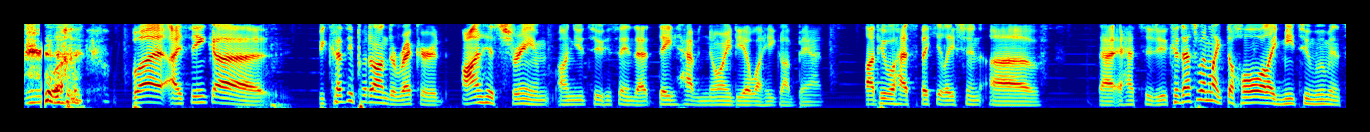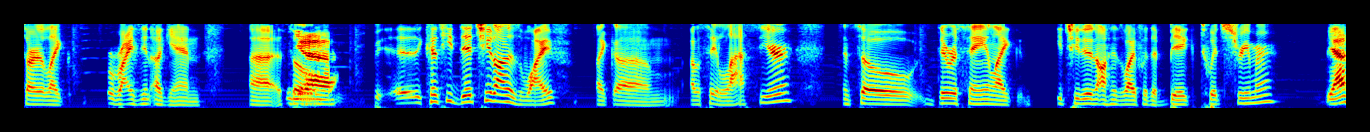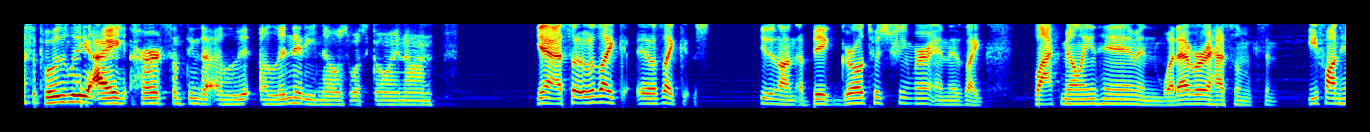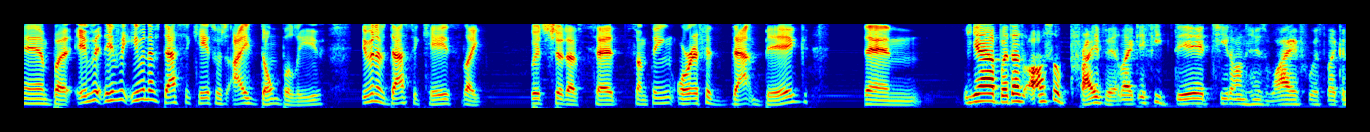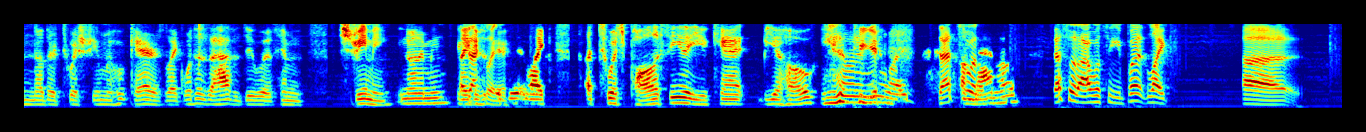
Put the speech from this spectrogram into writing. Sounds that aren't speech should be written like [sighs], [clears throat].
[laughs] but I think uh, because he put it on the record on his stream on YouTube, he's saying that they have no idea why he got banned. A lot of people had speculation of that it had to do because that's when like the whole like Me Too movement started like rising again. Uh, so Yeah. because he did cheat on his wife, like um, I would say last year, and so they were saying like he cheated on his wife with a big Twitch streamer. Yeah, supposedly I heard something that Al- Alinity knows what's going on. Yeah, so it was like it was like cheated on a big girl Twitch streamer and is like blackmailing him and whatever. It has some some beef on him. But even even even if that's the case, which I don't believe, even if that's the case, like Twitch should have said something. Or if it's that big, then Yeah, but that's also private. Like, if he did cheat on his wife with like another Twitch streamer, who cares? Like, what does that have to do with him streaming? You know what I mean? Like, Exactly. is, it like a Twitch policy that you can't be a hoe? [laughs] You know what I Yeah. mean? Like that's a what that's what I was thinking. But like, uh,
